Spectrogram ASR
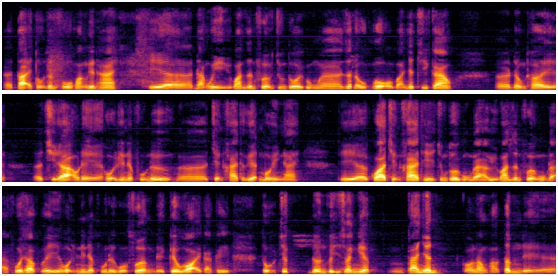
à, tại tổ dân phố Hoàng Liên 2 thì Đảng ủy, Ủy ban dân phường chúng tôi cũng rất là ủng hộ và nhất trí cao, đồng thời chỉ đạo để Hội Liên hiệp Phụ nữ triển khai thực hiện mô hình này. Thì qua triển khai thì chúng tôi cũng đã ủy ban dân phường cũng đã phối hợp với hội liên hiệp phụ nữ của phường để kêu gọi các cái tổ chức đơn vị doanh nghiệp ừ, cá nhân có lòng hảo tâm để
